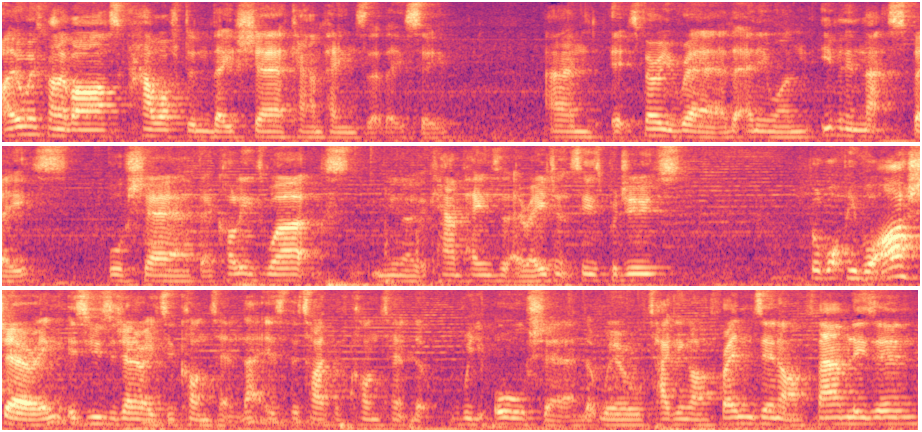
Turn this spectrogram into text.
I always kind of ask how often they share campaigns that they see. And it's very rare that anyone, even in that space, will share their colleagues' works, you know, the campaigns that their agencies produce. But what people are sharing is user generated content. That is the type of content that we all share, that we're all tagging our friends in, our families in,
